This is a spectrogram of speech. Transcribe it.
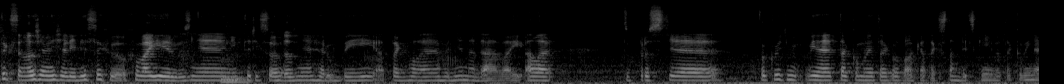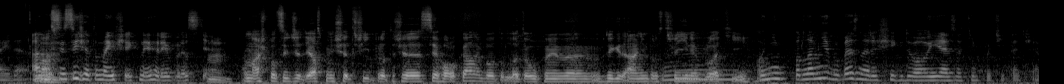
Tak samozřejmě, že lidi se cho- chovají různě, Hmm. někteří jsou hrozně hrubí a takhle hodně nadávají, ale to prostě pokud je ta komunita jako velká, tak se tam vždycky někdo takový najde. A Hmm. myslím si, že to mají všechny hry prostě. Hmm. A máš pocit, že tě aspoň šetří, protože jsi holka, nebo tohle to úplně ve, v digitálním prostředí Mm, neplatí? Oni podle mě vůbec neřeší, kdo je za tím počítačem.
